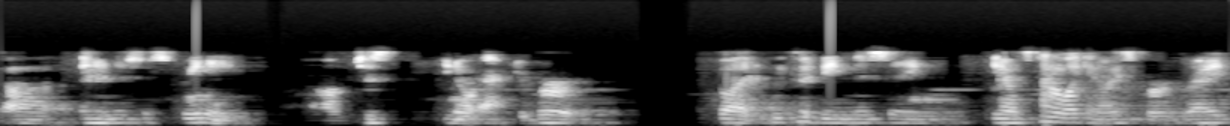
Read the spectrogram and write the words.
uh, an initial screening uh, just you know after birth, but we could be missing. You know, it's kind of like an iceberg, right?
